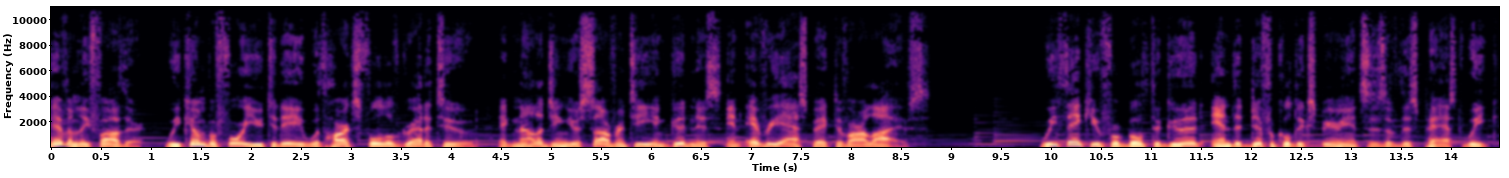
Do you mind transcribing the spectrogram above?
Heavenly Father, we come before you today with hearts full of gratitude, acknowledging your sovereignty and goodness in every aspect of our lives. We thank you for both the good and the difficult experiences of this past week,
